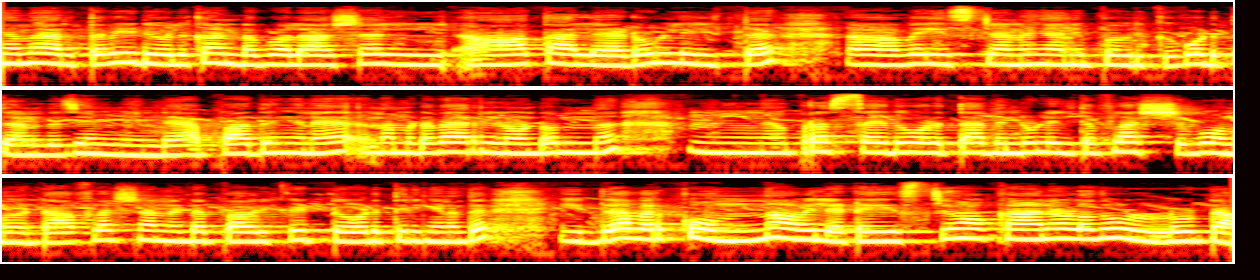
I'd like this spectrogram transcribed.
ഞാൻ നേരത്തെ വീഡിയോയിൽ കണ്ട പോലെ ആ ഷെൽ ആ തലയുടെ ഉള്ളിലത്തെ വേസ്റ്റാണ് ഞാനിപ്പോൾ അവർക്ക് കൊടുത്തത് ചെമ്മീന്റെ. അപ്പോൾ അതിങ്ങനെ നമ്മുടെ വിരലുകൊണ്ട് ഒന്ന് പ്രസ് ചെയ്ത് കൊടുത്ത് അതിന്റെ ഉള്ളിലത്തെ ഫ്ലഷ് പോകുന്നു കേട്ടോ. ആ ഫ്ലഷാണ് ഇപ്പോൾ അവർക്ക് ഇട്ട് കൊടുത്തിരിക്കുന്നത് ഇത് അവർക്ക് ആവില്ല ടേസ്റ്റ് നോക്കാനുള്ളത് ഉള്ളൂ കേട്ടോ.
